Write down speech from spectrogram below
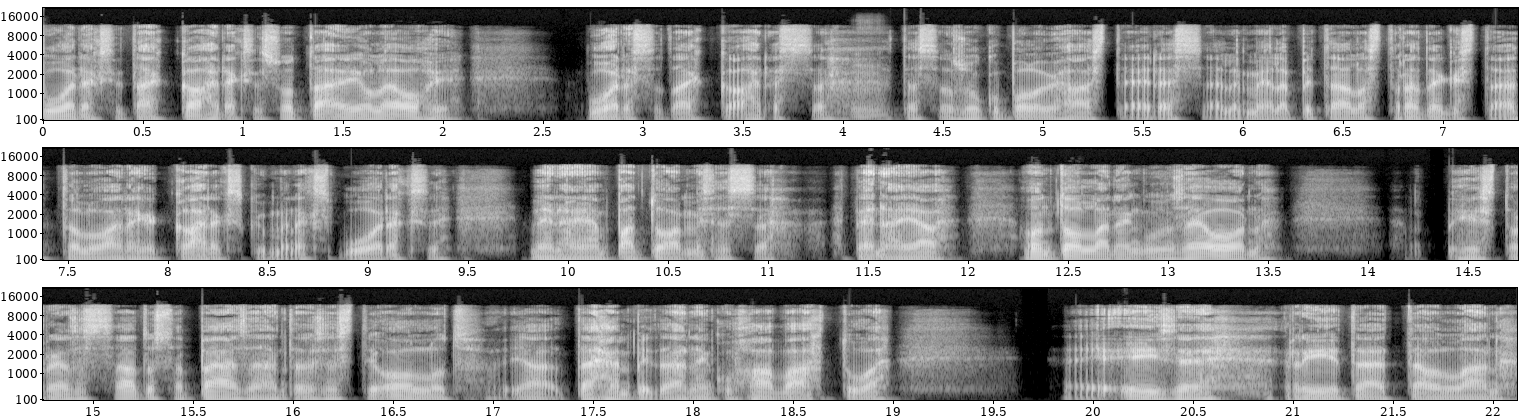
vuodeksi tai kahdeksi. Sota ei ole ohi vuodessa tai kahdessa. Mm. Tässä on sukupolvihaaste edessä, eli meillä pitää olla strategista ajattelua ainakin 80 vuodeksi Venäjän patoamisessa. Venäjä on tollainen kuin se on historiansa saatossa pääsääntöisesti ollut, ja tähän pitää niin kuin havahtua. Ei se riitä, että ollaan –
